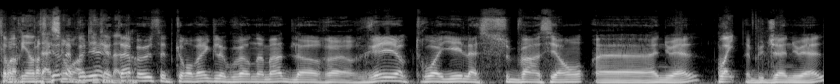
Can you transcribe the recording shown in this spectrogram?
comme orientation Parce que la première Canada. étape, eux, c'est de convaincre le gouvernement de leur euh, réoctroyer la subvention euh, annuelle, Oui. le budget annuel.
